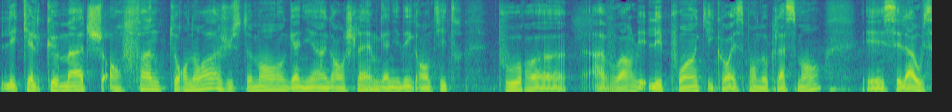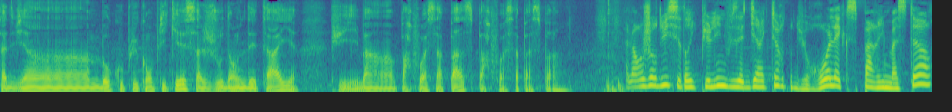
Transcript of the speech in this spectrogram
les quelques matchs en fin de tournoi, justement, gagner un grand chelem, gagner des grands titres pour euh, avoir les, points qui correspondent au classement. Et c'est là où ça devient beaucoup plus compliqué, ça se joue dans le détail. Puis ben, parfois ça passe, parfois ça passe pas. Alors aujourd'hui, Cédric Pioline, vous êtes directeur du Rolex Paris Masters.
